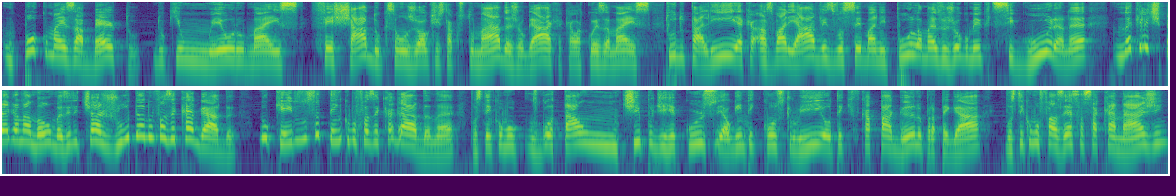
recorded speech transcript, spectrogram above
um pouco mais aberto do que um euro mais fechado, que são os jogos que a gente tá acostumado a jogar, que é aquela coisa mais tudo tá ali, aqu- as variáveis você manipula, mas o jogo meio que te segura, né? Não é que ele te pega na mão, mas ele te ajuda a não fazer cagada. No Keiros você tem como fazer cagada, né? Você tem como esgotar um tipo de recurso e alguém tem que construir ou tem que ficar pagando pra pegar. Você tem como fazer essa sacanagem.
